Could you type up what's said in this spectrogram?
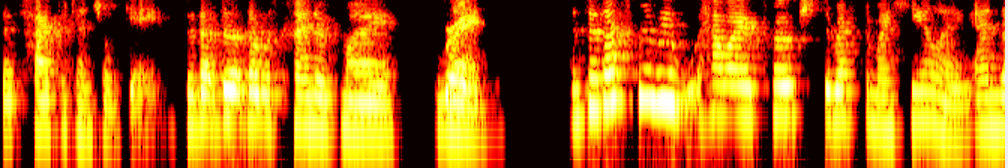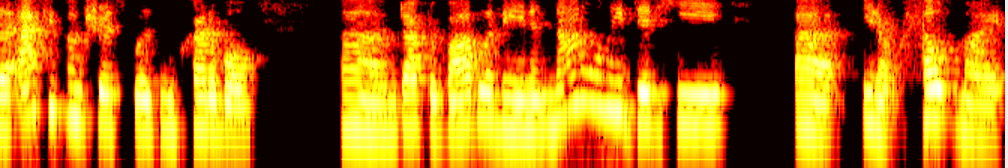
that's high potential gain? So that, that, that was kind of my right. And so that's really how I approached the rest of my healing. And the acupuncturist was incredible, um, Dr. Bob Levine. And not only did he, uh, you know, help my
